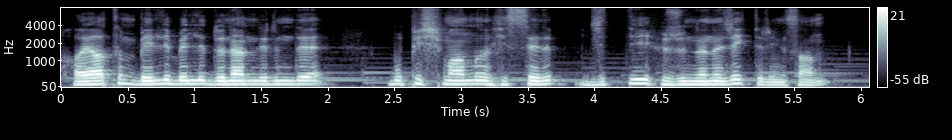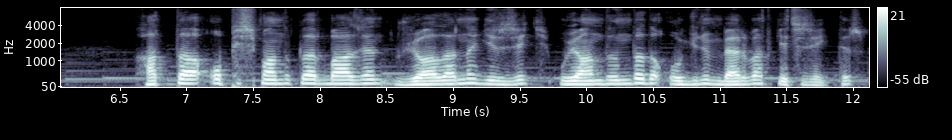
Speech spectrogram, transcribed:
Hayatın belli belli dönemlerinde bu pişmanlığı hissedip ciddi hüzünlenecektir insan. Hatta o pişmanlıklar bazen rüyalarına girecek, uyandığında da o günün berbat geçecektir.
